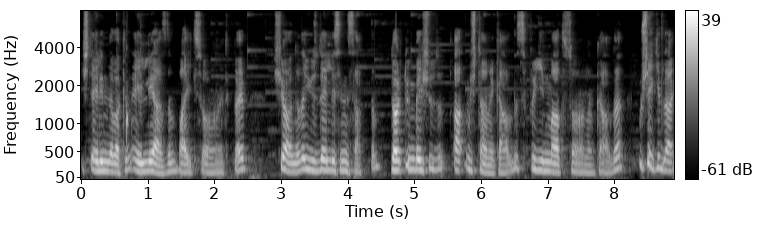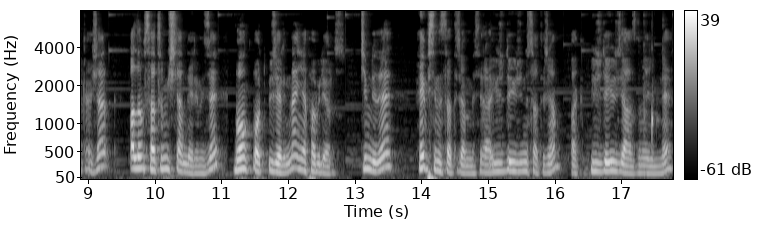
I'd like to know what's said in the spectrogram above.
İşte elimde bakın 50 yazdım. Buy X Solana'ya tıklayıp. Şu anda da %50'sini sattım. 4560 tane kaldı. 0.26 Solana'm kaldı. Bu şekilde arkadaşlar alım satım işlemlerimizi Bonkbot üzerinden yapabiliyoruz. Şimdi de hepsini satacağım mesela. %100'ünü satacağım. Bak %100 yazdım elimle.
